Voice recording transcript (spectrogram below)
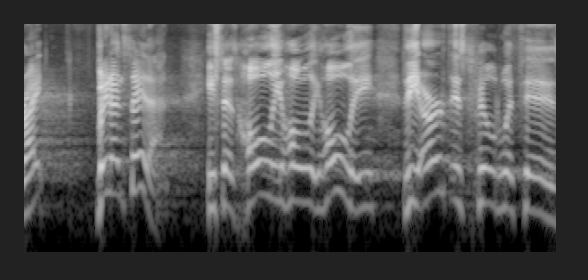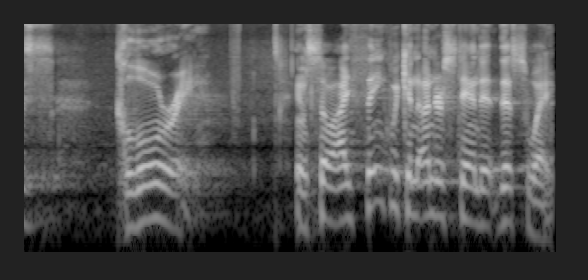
right? But he doesn't say that. He says, Holy, holy, holy, the earth is filled with his glory. And so I think we can understand it this way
